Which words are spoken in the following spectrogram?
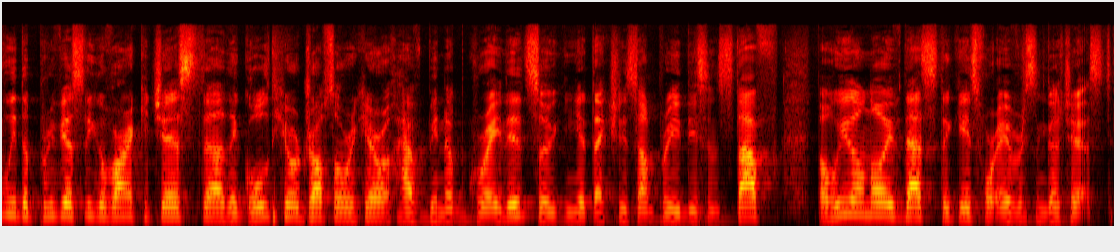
with the previous League of Anarchy chest, uh, the gold hero drops over here have been upgraded, so you can get actually some pretty decent stuff. But we don't know if that's the case for every single chest.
